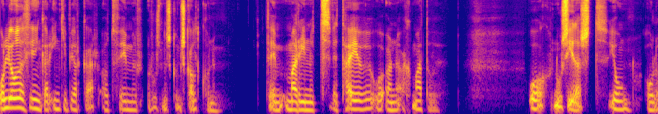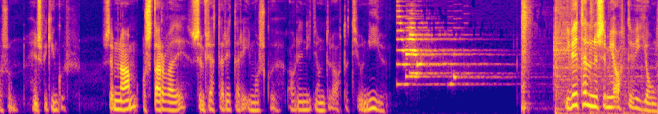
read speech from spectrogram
og ljóðaþýðingar Yngibjörgar á tveimur rúsneskum skaldkonum þeim Marínu Tsvetajevu og Önnu Akhmatovu og nú síðast Jón Ólásson, heimsbyggingur, sem nam og starfaði sem fréttarittari í Moskvu árið 1989. Í viðtælunu sem ég átti við Jón,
